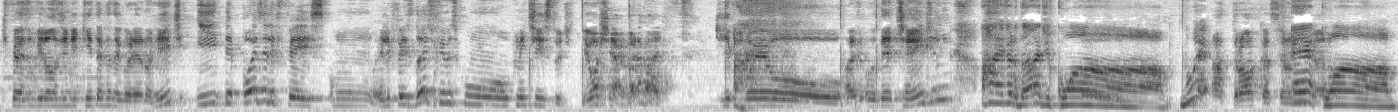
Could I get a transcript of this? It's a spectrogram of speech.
que fez um vilãozinho de quinta categoria no Hit, e depois ele fez um. Ele fez dois filmes com o Clint Eastwood. Eu achei, agora vai. Que foi o, a- o The Changeling, Ah, é verdade, com a. Não é. a troca, se eu não me É, engano, com a.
